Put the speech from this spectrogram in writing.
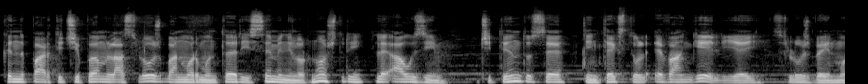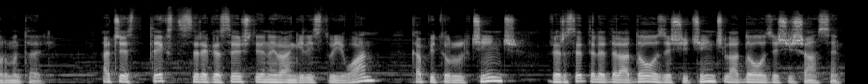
când participăm la slujba înmormântării semenilor noștri, le auzim, citându-se din textul Evangheliei slujbei înmormântării. Acest text se regăsește în Evanghelistul Ioan, capitolul 5, versetele de la 25 la 26.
